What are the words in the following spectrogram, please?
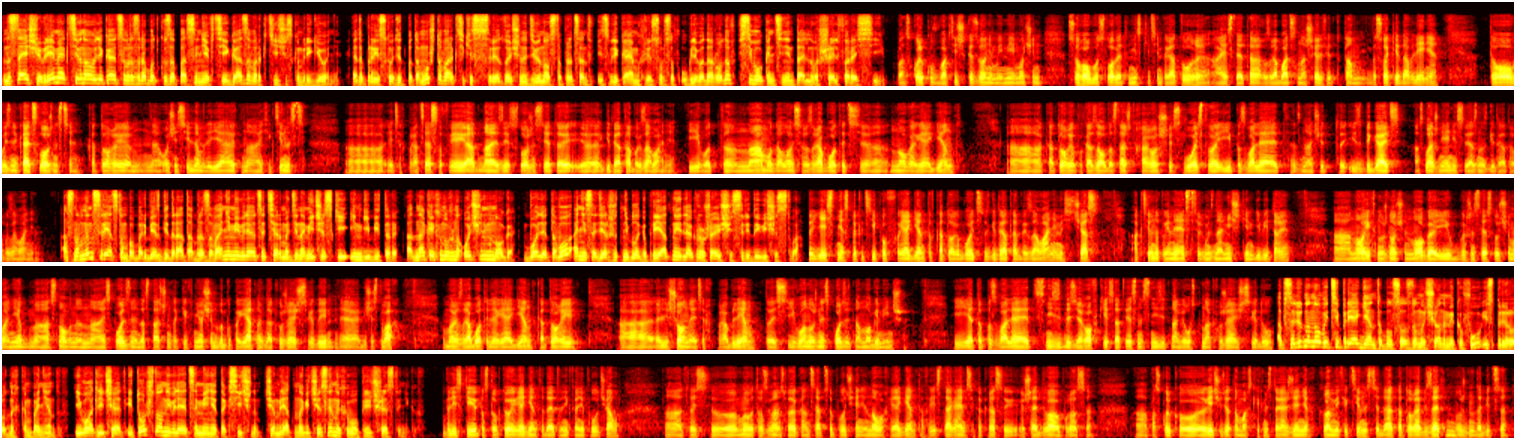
В настоящее время активно увлекаются в разработку запаса нефти и газа в арктическом регионе. Это происходит потому, что в Арктике сосредоточено 90% извлекаемых ресурсов углеводородов всего континентального шельфа России. Поскольку в арктической зоне мы имеем очень суровые условия, это низкие температуры, а если это разрабатывается на шельфе, то там высокие давления, то возникают сложности, которые очень сильно влияют на эффективность этих процессов. И одна из здесь сложностей – это э, гидратообразование. И вот э, нам удалось разработать новый реагент, который показал достаточно хорошие свойства и позволяет значит, избегать осложнений, связанных с гидратообразованием. Основным средством по борьбе с гидратообразованием являются термодинамические ингибиторы. Однако их нужно очень много. Более того, они содержат неблагоприятные для окружающей среды вещества. Есть несколько типов реагентов, которые борются с гидратообразованиями. Сейчас активно применяются термодинамические ингибиторы, а, но их нужно очень много, и в большинстве случаев они основаны на использовании достаточно таких не очень благоприятных для окружающей среды э, веществах. Мы разработали реагент, который лишен этих проблем, то есть его нужно использовать намного меньше. И это позволяет снизить дозировки и, соответственно, снизить нагрузку на окружающую среду. Абсолютно новый тип реагента был создан учеными КФУ из природных компонентов. Его отличает и то, что он является менее токсичным, чем ряд многочисленных его предшественников. Близкие по структуре реагенты до этого никто не получал. А, то есть э, мы вот развиваем свою концепцию получения новых реагентов и стараемся как раз решать два вопроса – а, поскольку речь идет о морских месторождениях, кроме эффективности, да, которой обязательно нужно добиться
